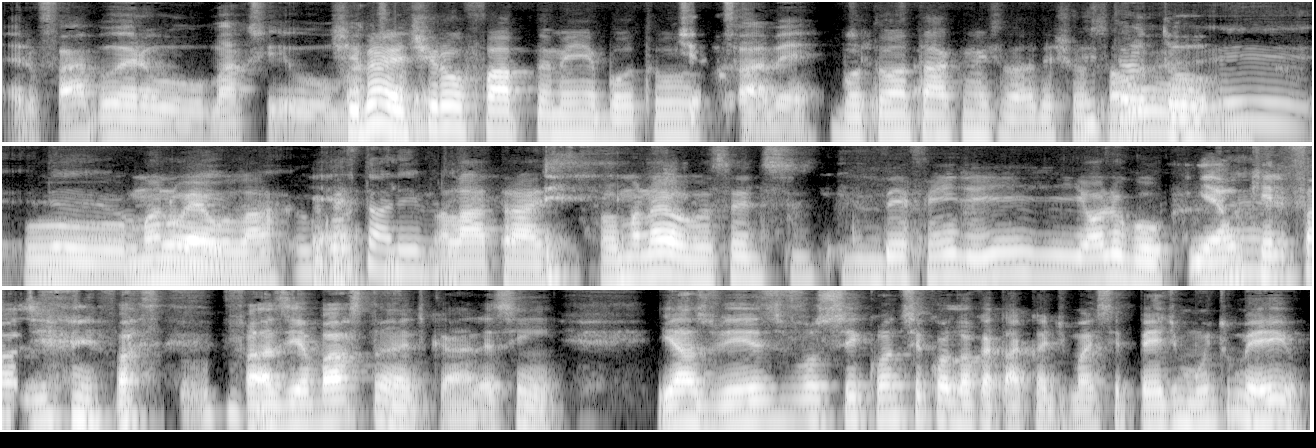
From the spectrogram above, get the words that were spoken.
Era o Fábio ou era o Marcos? O Marcos Tirou, ele tirou o Fábio também, botou, Tirou o Fábio, é. botou um atacante lá, deixou só Então, o, Botou. e- o e- Manuel gol lá, O gol tá livre. lá atrás. Falou, Manuel, você defende aí e olha o gol. E é o que ele fazia, faz- fazia bastante, cara. Assim, e às vezes você, quando você coloca atacante demais, você perde muito meio,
